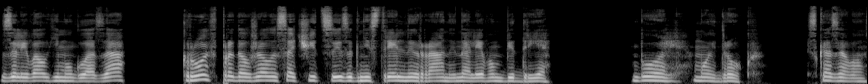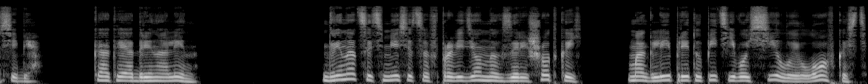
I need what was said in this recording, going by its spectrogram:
заливал ему глаза, кровь продолжала сочиться из огнестрельной раны на левом бедре. «Боль, мой друг», — сказал он себе, — «как и адреналин». Двенадцать месяцев, проведенных за решеткой, могли притупить его силу и ловкость,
